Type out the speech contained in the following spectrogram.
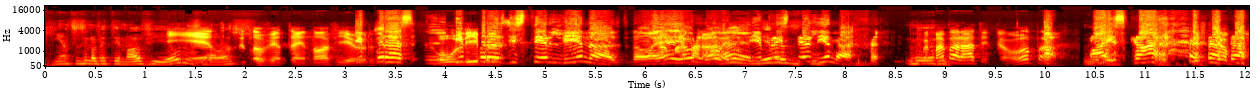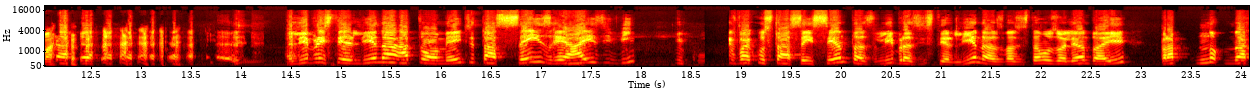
599 euros, né, eu acho. 599 euros. libras, Ou libras libras. esterlinas. Não é Ah, mais euro, não, é Ah, é, libra libras- esterlina. Foi mais barato, então. Opa! Mais caro. A libra esterlina atualmente está R$ 6,25. Vai custar 600 libras esterlinas. Nós estamos olhando aí pra, no- na-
